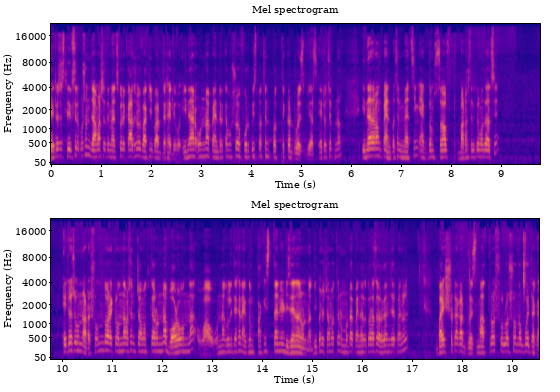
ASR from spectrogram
এটা হচ্ছে স্লিভসের পোর্শন জামার সাথে ম্যাচ করে কাজ হবে, বাকি পার্ট দেখাই দেবো। ইনার ওন্না প্যান্টের কাপড় সহ ফোর পিস পাচ্ছেন প্রত্যেকটা ড্রেস বিয়ার্স এটা হচ্ছে আপনার ইনার এবং প্যান্ট পাচ্ছেন ম্যাচিং একদম সফট বাটার সিল্কের মধ্যে আছে। এটা হচ্ছে ওন্নাটা সুন্দর একটা ওন্না পাচ্ছেন চমৎকার ওন্না বড় ওন্না ওয়াও ওন্নাগুলি দেখেন একদম পাকিস্তানি ডিজাইনার ওন্না দুই পাশে চমৎকার মোটা প্যানেল করা আছে অর্গানজার প্যানেল বাইশশো টাকার ড্রেস মাত্র ষোলোশো নব্বই টাকা।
